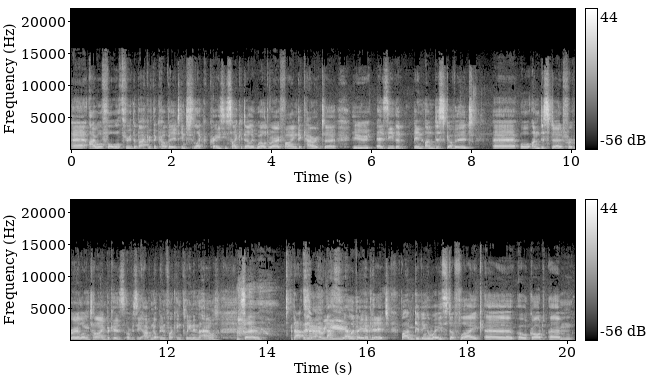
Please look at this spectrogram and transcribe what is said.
uh, I will fall through the back of the cupboard into like a crazy psychedelic world where I find a character who has either been undiscovered uh, or undisturbed for a very long time because obviously I've not been fucking cleaning the house. So that No, that's you- the elevator pitch. But I'm giving away stuff like uh, oh god, um,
